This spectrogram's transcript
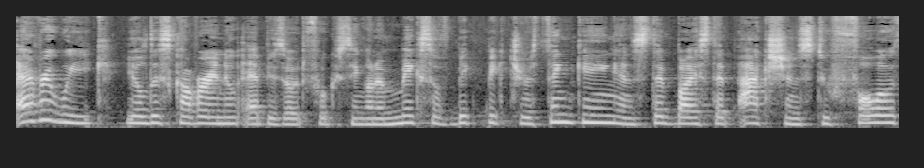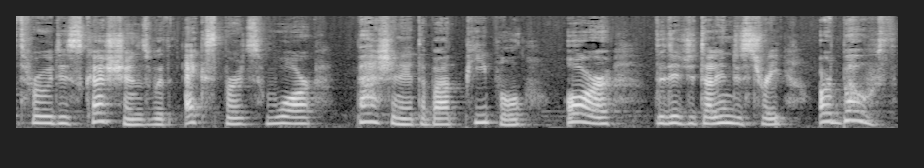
Every week, you'll discover a new episode focusing on a mix of big picture thinking and step by step actions to follow through discussions with experts who are passionate about people or the digital industry or both.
